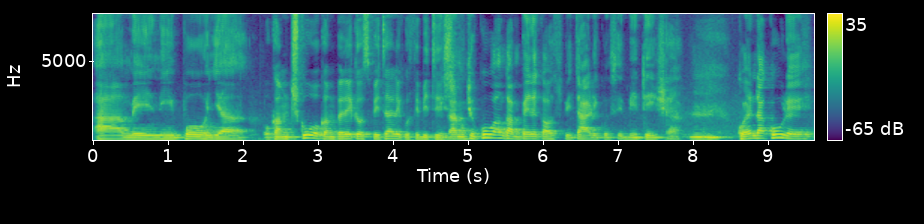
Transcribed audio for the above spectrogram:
ameniponya. Ukamchukua ukampeleka hospitali kuthibitisha. Kamchukua nkampeleka hospitali kuthibitisha. Mm. Kwenda kule,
